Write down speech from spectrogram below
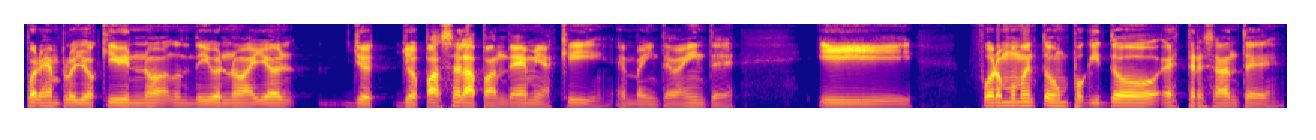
por ejemplo, yo aquí donde vivo en Nueva York, yo, yo pasé la pandemia aquí en 2020 y fueron momentos un poquito estresantes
